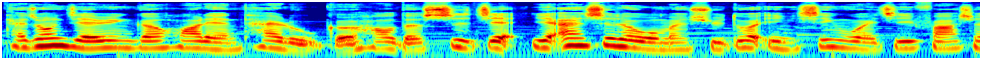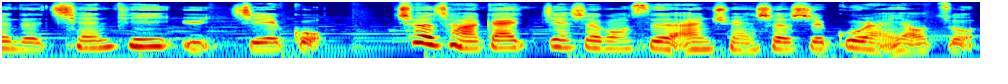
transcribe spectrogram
台中捷运跟花莲太鲁阁号的事件，也暗示了我们许多隐性危机发生的前提与结果。彻查该建设公司的安全设施固然要做，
